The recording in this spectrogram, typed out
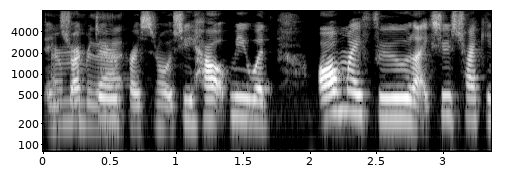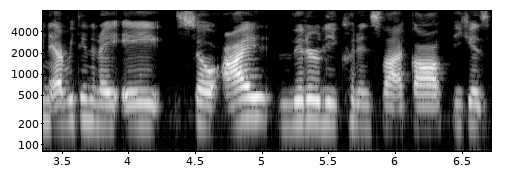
instructor personal she helped me with all my food like she was tracking everything that i ate so i literally couldn't slack off because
